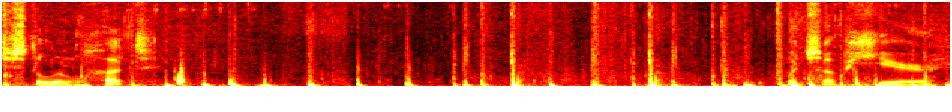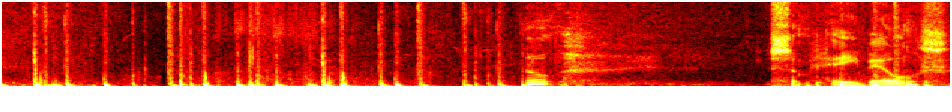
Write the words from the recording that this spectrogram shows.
Just a little hut. What's up here? No. Just some hay bales.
